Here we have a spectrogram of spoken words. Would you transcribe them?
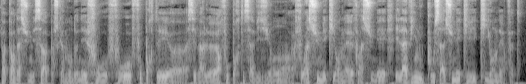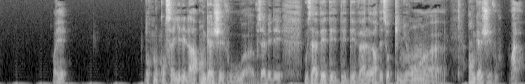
pas peur d'assumer ça, parce qu'à un moment donné, faut, faut, faut, porter ses valeurs, faut porter sa vision, faut assumer qui on est, faut assumer, et la vie nous pousse à assumer qui, on est en fait. Vous voyez? Donc mon conseil, il est là, engagez-vous. Euh, vous avez des, vous avez des, valeurs, des opinions, euh, engagez-vous. Voilà.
